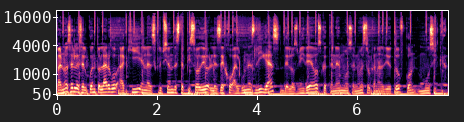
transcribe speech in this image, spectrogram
para no hacerles el cuento largo, aquí en la descripción de este episodio les dejo algunas ligas de los videos que tenemos en nuestro canal de YouTube con música.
